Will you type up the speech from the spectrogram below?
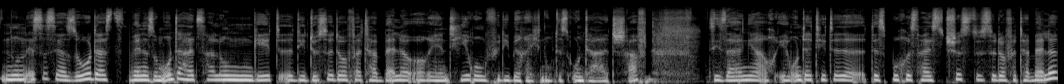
Nun ist es ja so, dass, wenn es um Unterhaltszahlungen geht, äh, die Düsseldorfer Tabelle Orientierung für die Berechnung des Unterhalts schafft. Sie sagen ja auch, Ihr Untertitel des Buches heißt Tschüss Düsseldorfer Tabelle.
